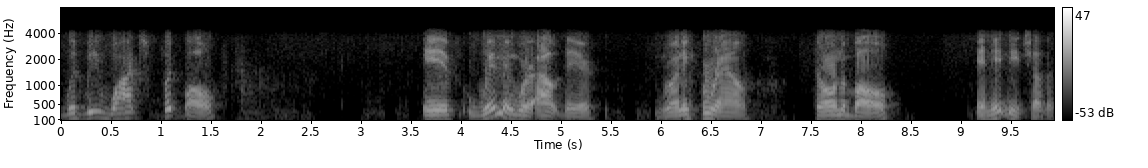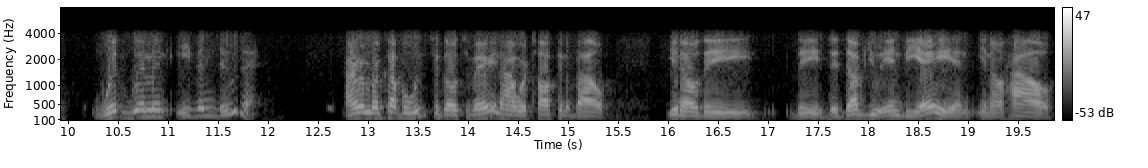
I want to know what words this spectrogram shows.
would we watch football if women were out there running around, throwing the ball, and hitting each other? Would women even do that? I remember a couple of weeks ago, Tamari and I were talking about, you know, the the the WNBA and you know how,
